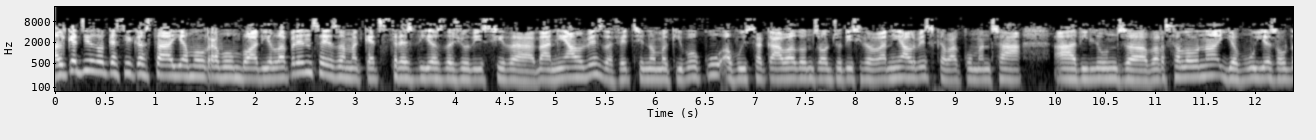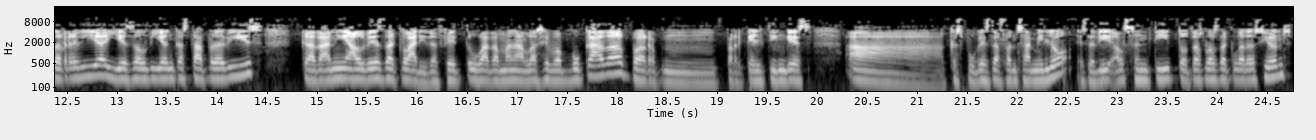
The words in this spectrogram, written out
El que ets el que sí que està ja molt rebombori a la premsa és amb aquests tres dies de judici de Dani Alves. De fet, si no m'equivoco, avui s'acaba doncs, el judici de Dani Alves, que va començar a dilluns a Barcelona i avui és el darrer dia i és el dia en què està previst que Dani Alves declari. De fet, ho ha demanat la seva advocada per, mm, perquè ell tingués eh, que es pogués defensar millor, és a dir, al sentir totes les declaracions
